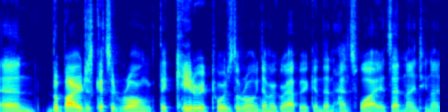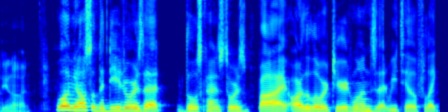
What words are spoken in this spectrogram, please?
And the buyer just gets it wrong. They cater it towards the wrong demographic, and then hence why it's at nineteen ninety nine. Well, I mean, also the Diadoras that those kind of stores buy are the lower tiered ones that retail for like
